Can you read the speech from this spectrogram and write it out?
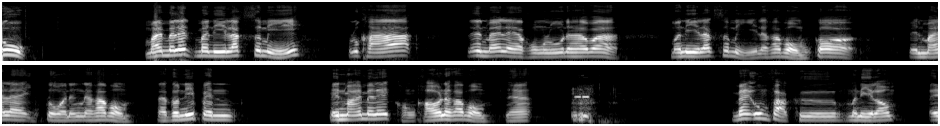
ลูกไม้เมล็ดมณีลักษมี ลูกค้า เล่นไม้แรคงรู้นะครับว่ามณีลักษมีนะครับ ผมก็เป็นไม้แรอีกตัวหนึ่งนะครับ ผม แต่ตัวนี้เป็นเป็นไม้เมล็ดของเขานะครับ ผมนะแม่อุ้มฝากคือมณีล้อมเอ้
